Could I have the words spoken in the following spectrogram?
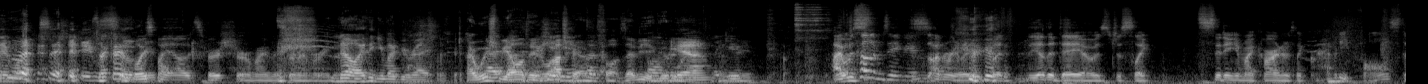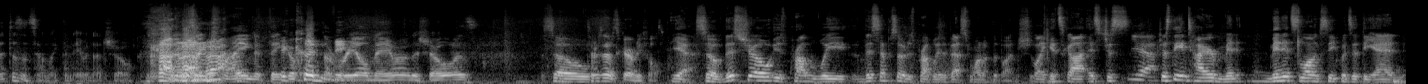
same one. USA. Is that guy voiced by Alex Hirsch, or am I misremembering that? No, I think you might be right. I wish we I- I all didn't appreciate watch you, Gravity Falls. That'd be a good one. Yeah. Thank you. I was. Call him Xavier. This is unrelated, but the other day I was just like sitting in my car and I was like, Gravity Falls? That doesn't sound like the name of that show. And I was like trying to think It of what the be. real name of the show was. So Turns out it's Gravity Falls. Yeah, so this show is probably this episode is probably the best one of the bunch. Like it's got it's just Yeah. just the entire minute minutes long sequence at the end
